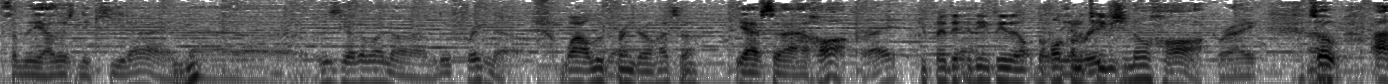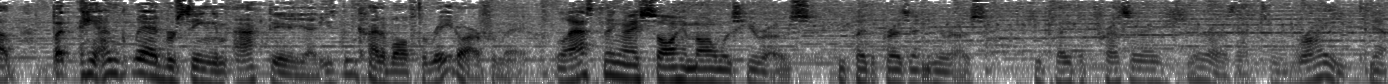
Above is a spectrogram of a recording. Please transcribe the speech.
some of the others, Nikita and, Mm-hmm. Who's the other one? Uh, Lou Ferrigno. Wow, Lou Ferrigno, that's a Yeah, so uh, Hulk, right? he played the, he played the, the Hulk on the TV. original Hulk, right? So, uh, but hey, I'm glad we're seeing him acting again. He's been kind of off the radar for me. Last thing I saw him on was Heroes. He played the president in Heroes. He played the President of Heroes. That's right. Yeah.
